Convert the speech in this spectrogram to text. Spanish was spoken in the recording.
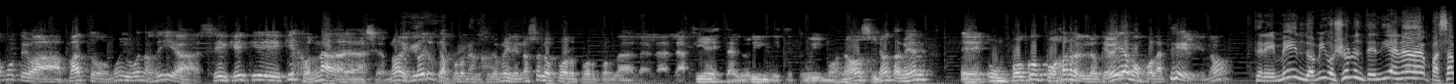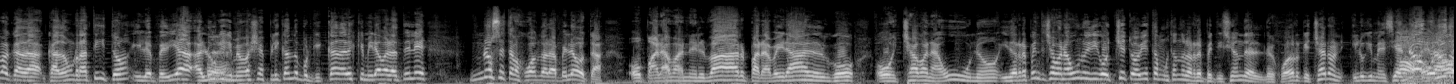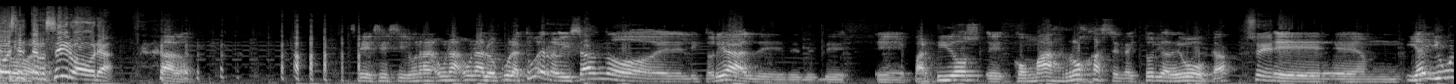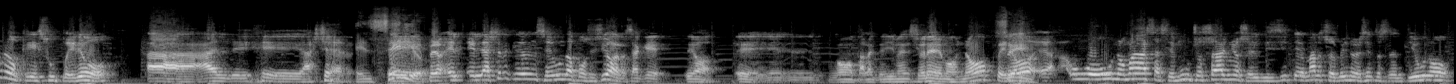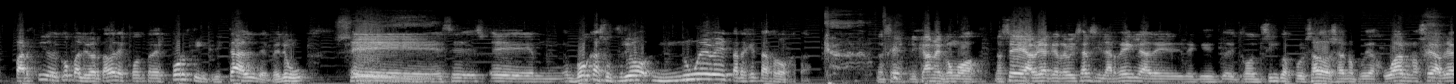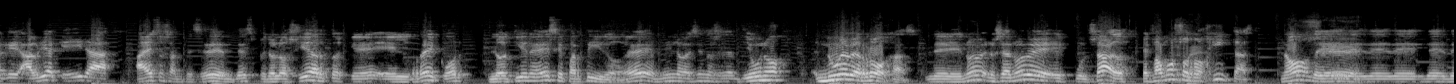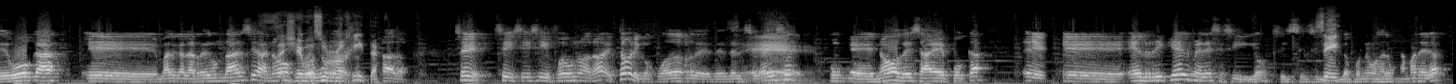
¿Cómo te va, Pato? Muy buenos días. Sí, qué, qué, qué jornada de ayer, ¿no? Histórica por donde se lo mire, no solo por, por, por la, la, la, fiesta, el brindis que tuvimos, ¿no? Sino también eh, un poco por lo que veíamos por la tele, ¿no? Tremendo, amigo. Yo no entendía nada. Pasaba cada, cada un ratito y le pedía a Luke que me vaya explicando porque cada vez que miraba la tele no se estaba jugando a la pelota. O paraban el bar para ver algo, o echaban a uno. Y de repente echaban a uno y digo, che, todavía está mostrando la repetición del, jugador que echaron. Y Luke me decía, no, boludo, es el tercero ahora. Claro. Sí, sí, sí, una, una, una locura. Estuve revisando el historial de eh, partidos eh, con más rojas en la historia de Boca. Eh, y hay uno que superó al de ayer. ¿En serio? pero el, de ayer quedó en segunda posición, o sea que, digo, como para que dimensionemos, ¿no? Pero hubo uno más hace muchos años, el 17 de marzo de 1971, partido de Copa Libertadores contra Sporting Cristal de Perú. Boca sufrió nueve tarjetas rojas. No sé, explícame cómo. No sé, habría que revisar si la regla de, que con cinco expulsados ya no podía jugar. No sé, habría que, habría que ir a, esos antecedentes. Pero lo cierto es que el récord lo tiene ese partido, ¿eh? En 1961, nueve rojas, de nueve, o sea, nueve expulsados. El famoso Rojitas. ¿no? De, de, de, Boca, eh, valga la redundancia, ¿no? Se llevó su rojita. Sí, sí, sí, sí, fue uno ¿no? histórico jugador de, del eh, ¿no? De esa época. Eh, eh, el Riquelme de ese siglo, si, si, lo ponemos de alguna manera.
